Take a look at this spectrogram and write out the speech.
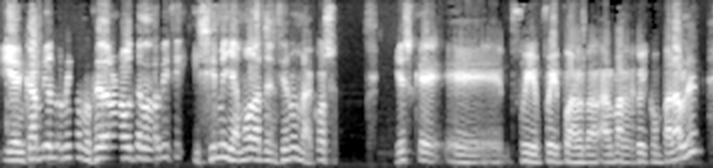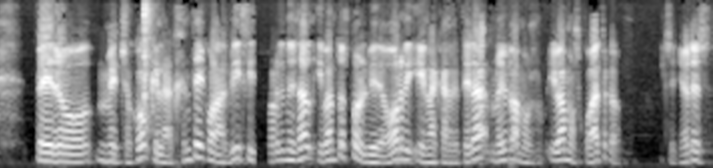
Y en cambio el domingo me fui a dar una vuelta en la bici y sí me llamó la atención una cosa. Y es que eh, fui, fui por al, al marco incomparable, pero me chocó que la gente con las bicis corriendo y tal iban todos por el Videogorri y en la carretera no íbamos, íbamos cuatro. Señores,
